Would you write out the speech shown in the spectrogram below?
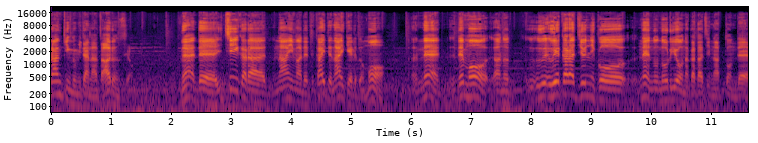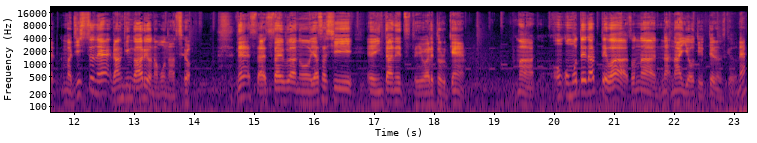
ランキングみたいなやつあるんですよ。ね、で、1位から何位までって書いてないけれども、ね、でも、あの、上、上から順にこう、ね、乗るような形になっとんで、まあ実質ね、ランキングあるようなもんなんですよ。ね、スタスタイフあの、優しい、えインターネットって言われとるけん、まあ、表立ってはそんななないよって言ってるんですけどね。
